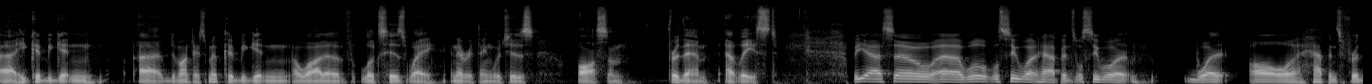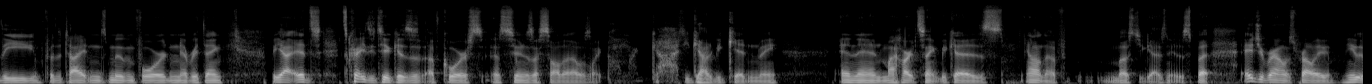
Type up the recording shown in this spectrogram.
uh, he could be getting uh, DeVonta Smith could be getting a lot of looks his way and everything, which is awesome for them at least. But yeah, so uh, we'll we'll see what happens. We'll see what what all happens for the for the Titans moving forward and everything. But yeah, it's it's crazy too because of course as soon as I saw that I was like, oh my god, you got to be kidding me. And then my heart sank because I don't know if most of you guys knew this, but AJ Brown was probably he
